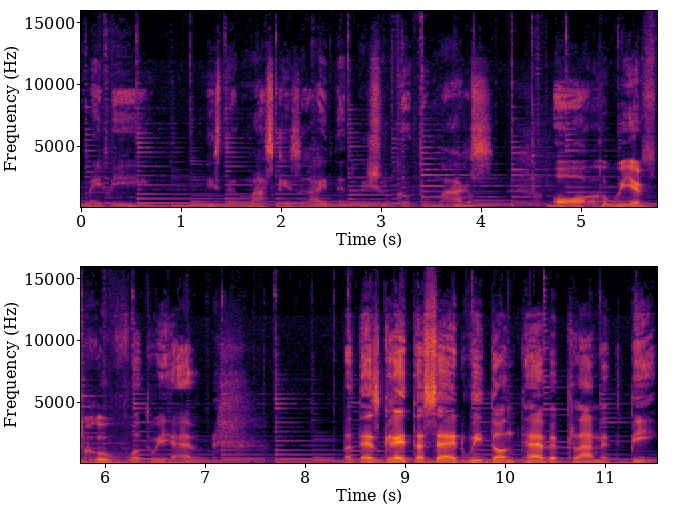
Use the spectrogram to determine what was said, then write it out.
maybe Mr. Musk is right that we should go to Mars or we improve what we have. But as Greta said, we don't have a planet B.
